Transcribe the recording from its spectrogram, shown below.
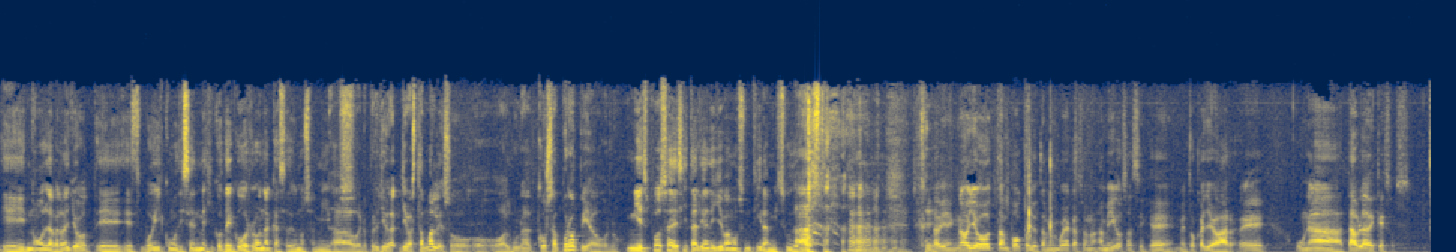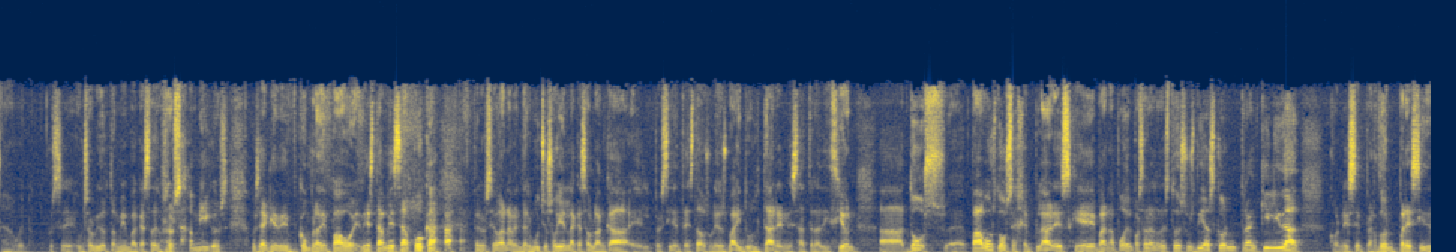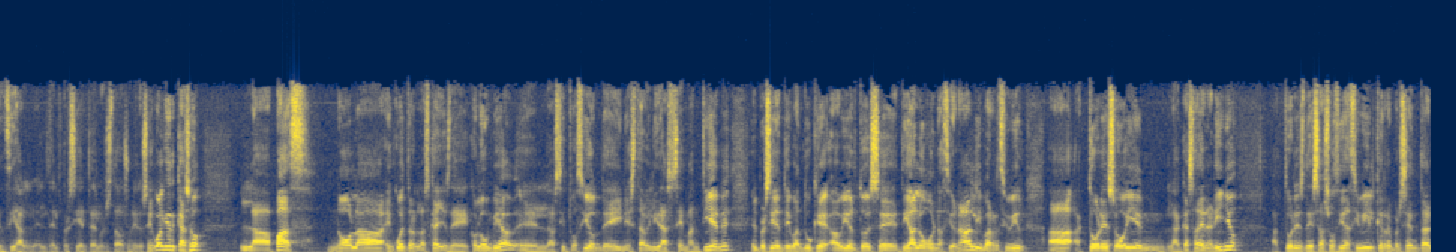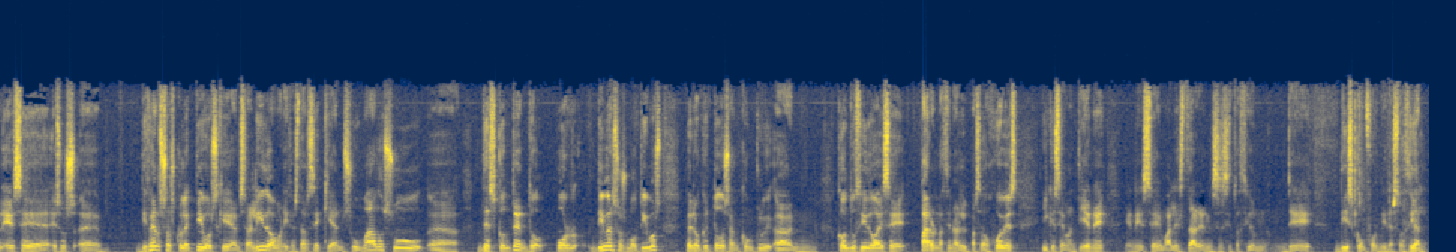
Eh, no, la verdad yo eh, es, voy, como dicen en México, de gorrón a casa de unos amigos. Ah, bueno, pero ¿lleva- ¿llevas tamales o, o- o alguna cosa propia o no? Mi esposa es italiana y llevamos un tiramisú de Ah. costa. Está bien. No, yo tampoco, yo también voy a casa de unos amigos, así que me toca llevar eh, una tabla de quesos. Ah, bueno, pues eh, un servidor también va a casa de unos amigos, o sea que de compra de pavo en esta mesa poca, pero se van a vender muchos. Hoy en la Casa Blanca el presidente de Estados Unidos va a indultar en esa tradición a dos eh, pavos, dos ejemplares que van a poder pasar el resto de sus días con tranquilidad, con ese perdón presidencial, el del presidente de los Estados Unidos. En cualquier caso, la paz no la encuentra en las calles de Colombia, eh, la situación de inestabilidad se mantiene, el presidente Iván Duque ha abierto ese diálogo nacional y va a recibir a actores hoy en la Casa de Nariño, actores de esa sociedad civil que representan ese- esos eh, diversos colectivos que han salido a manifestarse, que han sumado su eh, descontento por diversos motivos, pero que todos han, han conducido a ese paro nacional el pasado jueves y que se mantiene en ese malestar, en esa situación de disconformidad social.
